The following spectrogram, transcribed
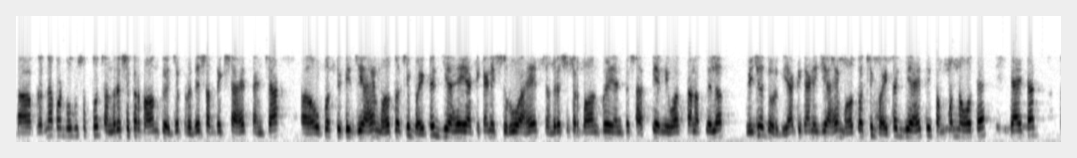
प्रज्ञा आपण बघू शकतो चंद्रशेखर बावनकुळे जे प्रदेश अध्यक्ष आहेत त्यांच्या उपस्थितीत जी आहे महत्वाची बैठक जी आहे या ठिकाणी सुरू आहे. चंद्रशेखर बावनकुळे यांचं शासकीय निवासस्थान असलेलं विजयदुर्ग या ठिकाणी जी आहे महत्वाची बैठक जी आहे ती संपन्न होत आहे. त्या याच्यात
